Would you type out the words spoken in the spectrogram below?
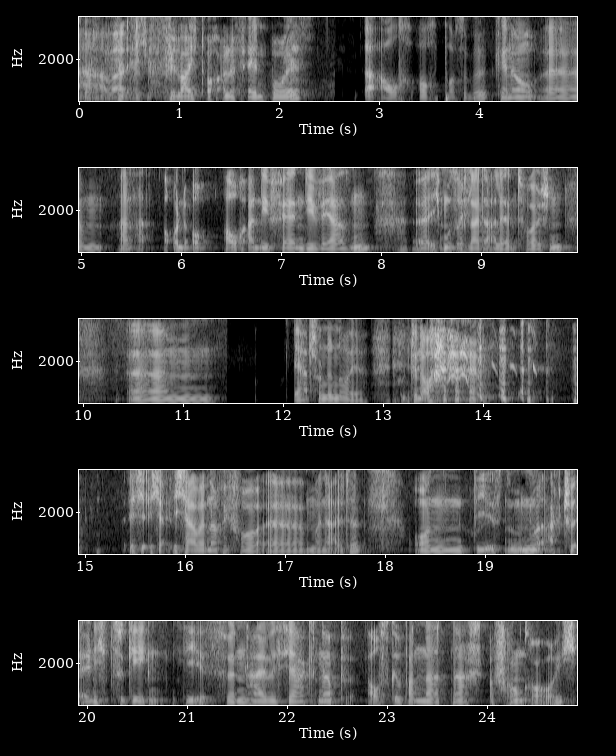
Aber ich, Vielleicht auch alle Fanboys. Äh, auch, auch possible. Genau, ähm, an, und auch, auch an die Fan-Diversen. Äh, ich muss euch leider alle enttäuschen. Ähm, Er hat schon eine neue. genau. ich, ich, ich habe nach wie vor äh, meine alte und die ist nur aktuell nicht zugegen. Die ist für ein halbes Jahr knapp ausgewandert nach Frankreich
